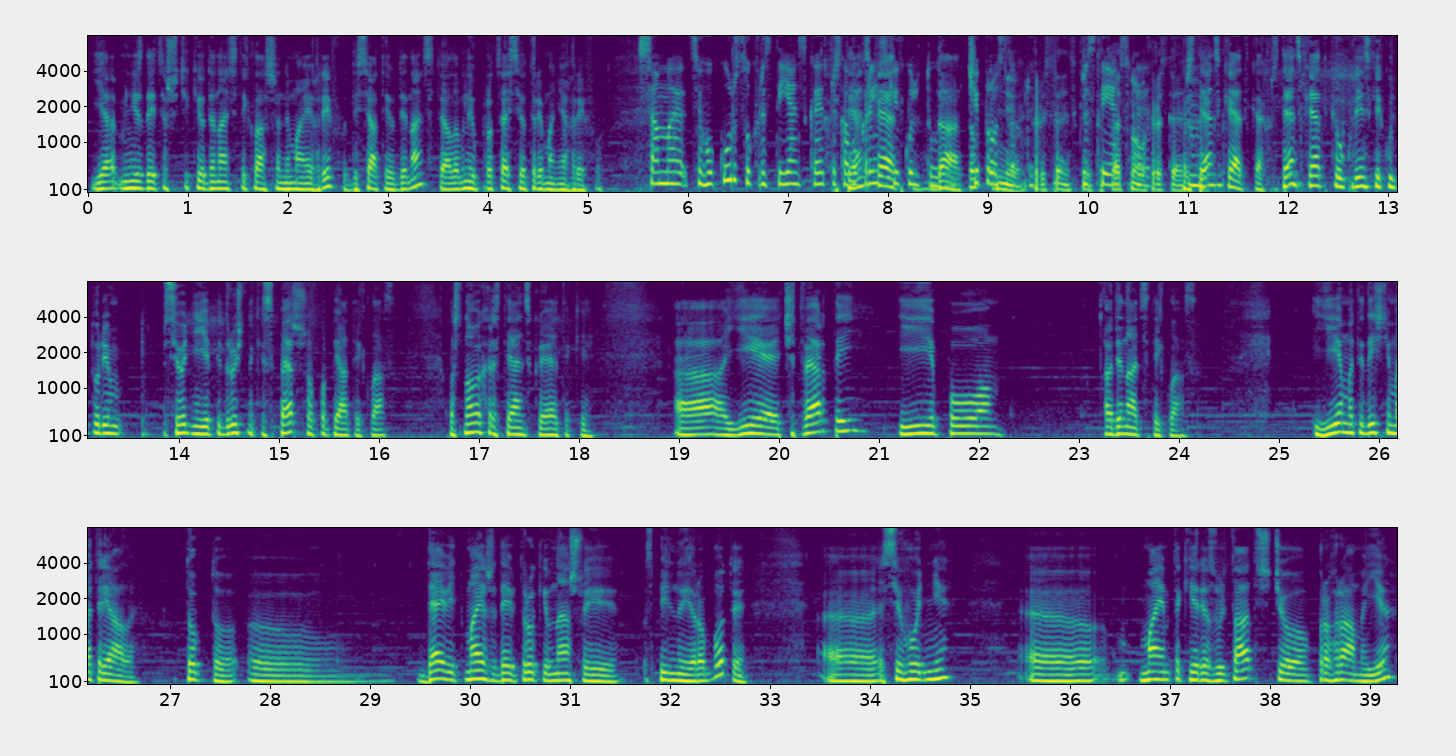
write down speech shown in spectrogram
Я, Мені здається, що тільки 11 клас ще немає грифу, 10 і 11, але вони в процесі отримання грифу. Саме цього курсу християнська етика християнська в українській етика, культурі. Да, Чи тобто, просто ні, християнська, християнська основа християнська. Християнська етика. Християнська етика в українській культурі сьогодні є підручники з 1 по 5 клас. Основи християнської етики. Є четвертий і по 11 клас. Є методичні матеріали. Тобто 9, майже 9 років нашої спільної роботи е, сьогодні е, маємо такий результат, що програми є,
